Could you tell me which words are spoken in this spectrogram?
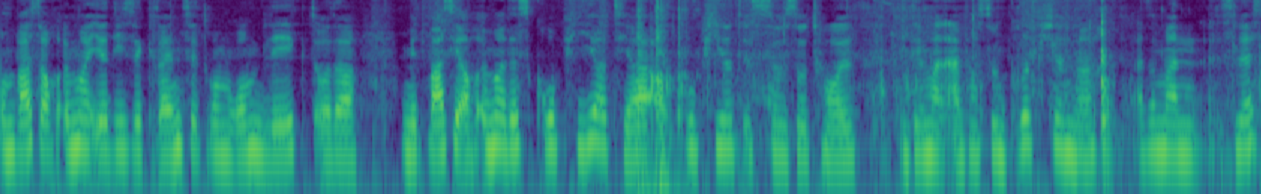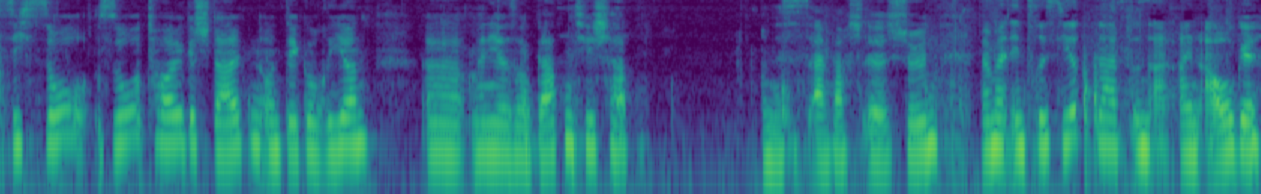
um was auch immer ihr diese Grenze drumherum legt oder mit was ihr auch immer das gruppiert. Ja, auch gruppiert ist so, so toll, indem man einfach so ein Grüppchen macht. Also man, es lässt sich so, so toll gestalten und dekorieren, äh, wenn ihr so einen Gartentisch habt. Und es ist einfach äh, schön, wenn man interessiert bleibt und ein Auge,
